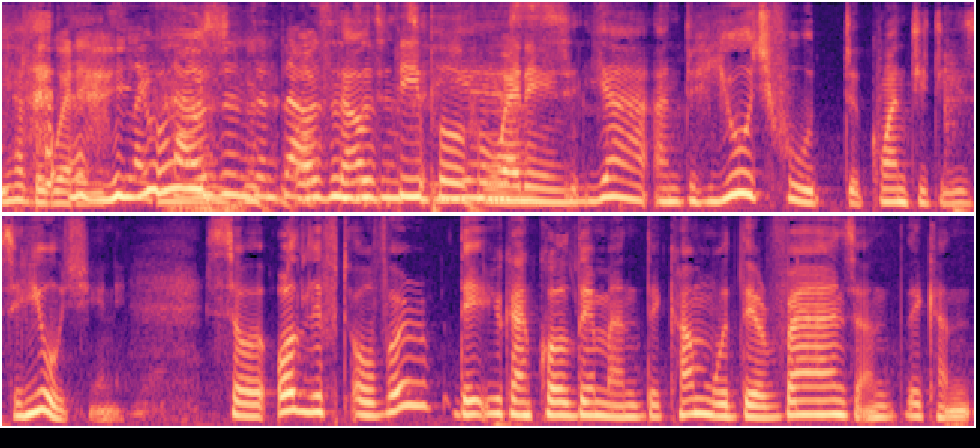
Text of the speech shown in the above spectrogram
you have big weddings, like thousands and thousands, thousands of people yes, for weddings. Yeah, and huge food quantities, huge. You know. So all left over, they you can call them, and they come with their vans, and they can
